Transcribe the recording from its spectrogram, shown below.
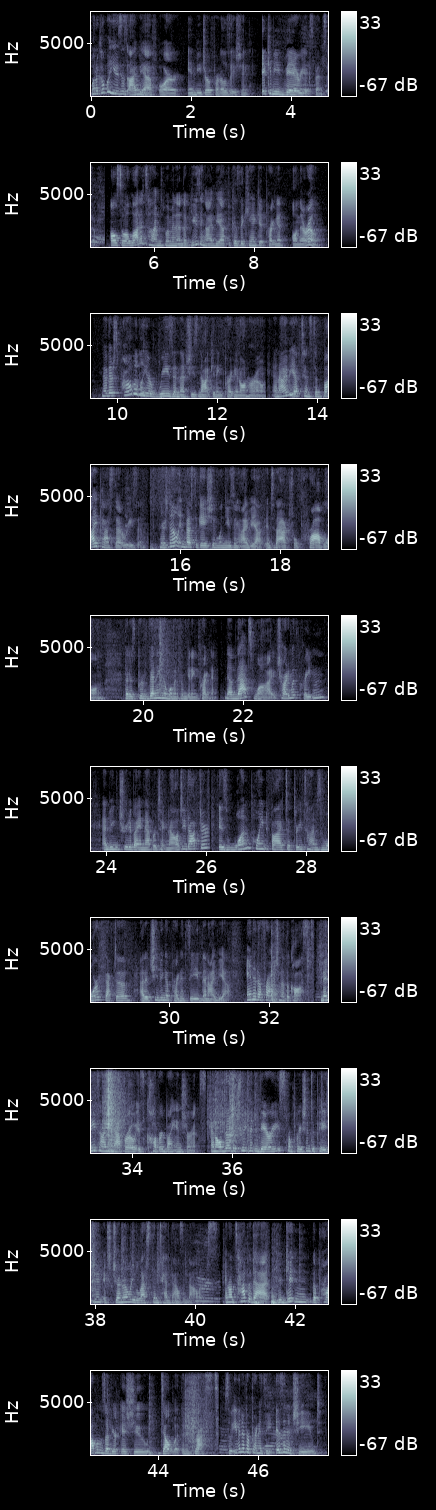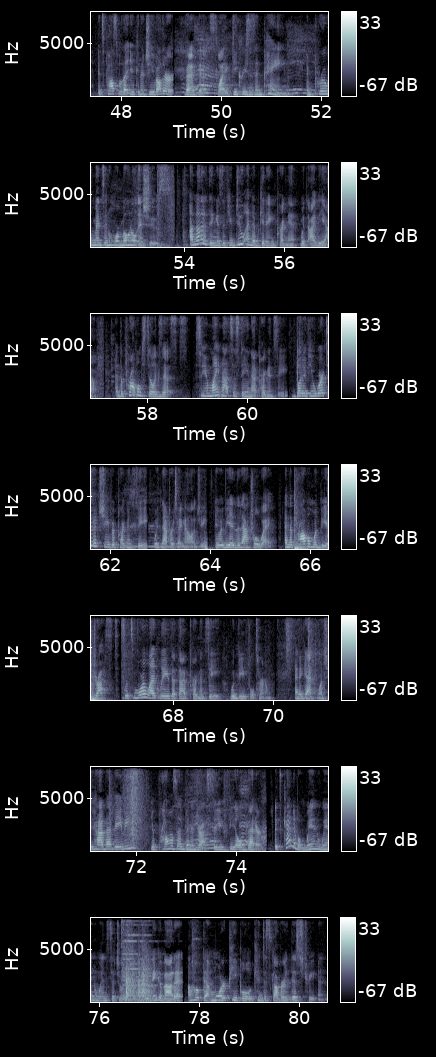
When a couple uses IVF or in vitro fertilization, it can be very expensive. Also, a lot of times women end up using IVF because they can't get pregnant on their own. Now, there's probably a reason that she's not getting pregnant on her own, and IVF tends to bypass that reason. There's no investigation when using IVF into the actual problem that is preventing the woman from getting pregnant. Now, that's why charting with Creighton and being treated by a NaPro technology doctor is 1.5 to 3 times more effective at achieving a pregnancy than IVF and at a fraction of the cost. Many times NaPro is covered by insurance. And although the treatment varies from patient to patient, it's generally less than $10,000. And on top of that, you're getting the problems of your issue dealt with and addressed. So even if a pregnancy isn't achieved, it's possible that you can achieve other benefits like decreases in pain, improvements in hormonal issues. Another thing is if you do end up getting pregnant with IVF, the problem still exists, so you might not sustain that pregnancy. But if you were to achieve a pregnancy with NaPro technology, it would be the natural way and the problem would be addressed. So it's more likely that that pregnancy would be full term. And again, once you have that baby, your problems have been addressed, so you feel better. It's kind of a win-win-win situation if you think about it. I hope that more people can discover this treatment.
